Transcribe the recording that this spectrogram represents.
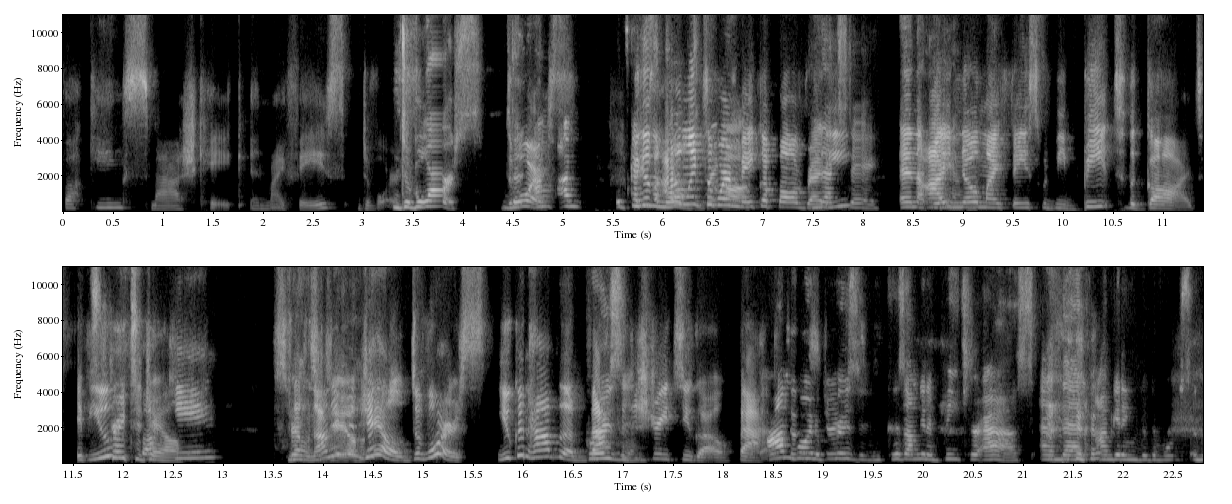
fucking smash cake in my face, divorce. divorce. The- I'm- Divorce. I'm, Because I don't like to wear off. makeup next already. day. And I know my face would be beat to the gods. If you Straight to jail. fucking Straight no, to not jail. even jail. Divorce. You can have them. Back to the streets you go. Back. I'm to going to prison because I'm gonna beat your ass, and then I'm getting the divorce. and,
